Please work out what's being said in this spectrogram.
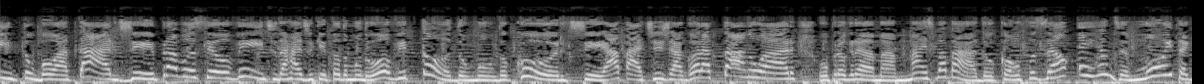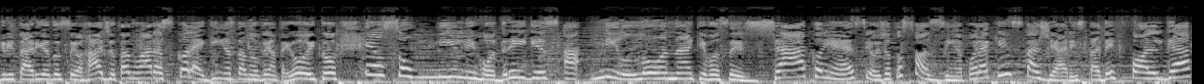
Muito boa tarde para você ouvinte da rádio que todo mundo ouve, todo mundo curte. A partir de agora tá no ar o programa mais babado, confusão e muita gritaria do seu rádio. Tá no ar as coleguinhas da 98. Eu sou Mili Rodrigues, a Milona que você já conhece. Hoje eu tô sozinha por aqui, estagiária está de folga.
